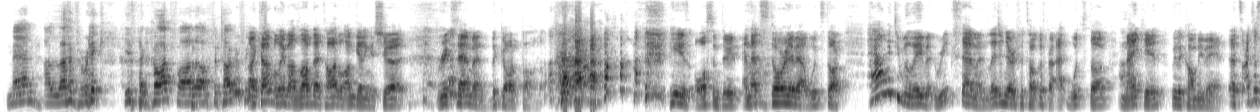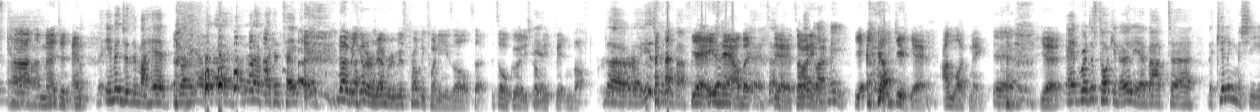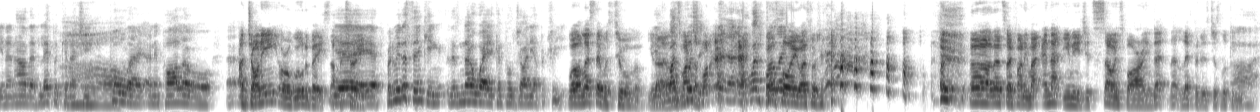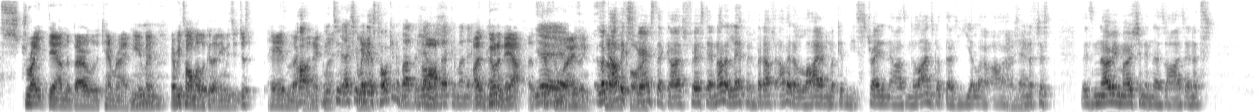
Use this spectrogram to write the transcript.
Man, I love Rick. He's the godfather of photography. I can't believe I love that title. I'm getting a shirt. Rick Sammon, the Godfather. he is awesome, dude. And that story about Woodstock. How would you believe it? Rick Sammon, legendary photographer at Woodstock, naked with a combi van. That's I just can't Ah. imagine. And the images in my head, Johnny. I don't know. I don't know if I can take that. no, but you got to remember he was probably 20 years old, so it's all good. He's probably fit and buffed. No, well, he is fit and buff. Yeah, he is now, but yeah. totally. so Like- anyway, like me. Yeah, like you. Yeah, unlike me. Yeah. yeah. And we're just talking earlier about uh, the killing machine and how that leopard can actually Oh. pull a, an impala or A Johnny or a wildebeest up yeah, a tree. yeah, yeah. But we're just thinking, there's no way it can pull Johnny up a tree. Well, unless there was two of them, you Yeah, know, the one's the pushing. Yeah, yeah, one's one's pulling. pulling, one's pushing. Oh, that's so funny, mate! And that image, it's so inspiring. That that leopard is just looking Ah. straight down the barrel of the camera at him, and every time I look at that image, it just hairs in the back Oh, of my neck, me mate. too. Actually, when he was talking about the hair Oh, on the back of my neck. I'm doing it now. That's Yeah, just yeah. amazing. Look, So I've inspiring. experienced that, guys, firsthand. Not a leopard, but I've, I've had a lion look at me straight in the eyes, and the lion's got those yellow eyes, Oh, yeah. and it's just there's no emotion in those eyes, and it's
